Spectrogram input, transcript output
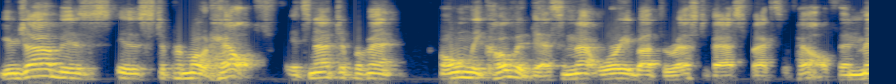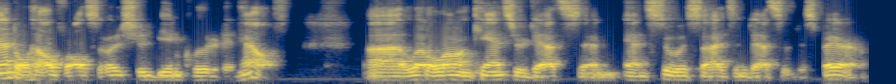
your job is is to promote health. It's not to prevent only COVID deaths and not worry about the rest of aspects of health. And mental health also should be included in health, uh, let alone cancer deaths and, and suicides and deaths of despair.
